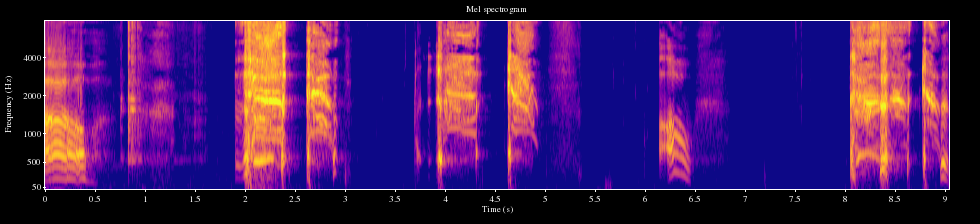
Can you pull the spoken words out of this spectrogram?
Oh. Oh.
